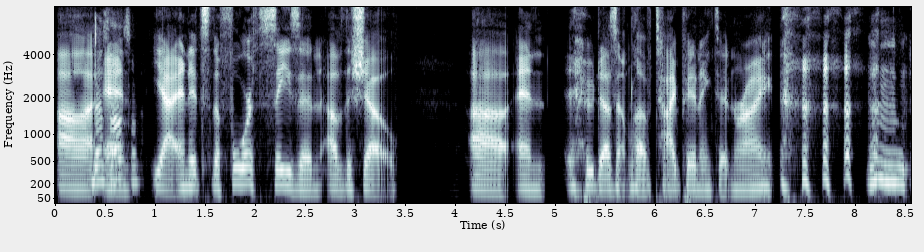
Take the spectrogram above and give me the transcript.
Uh, That's and, awesome. Yeah, and it's the fourth season of the show. Uh, and who doesn't love Ty Pennington, right? Mhm.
